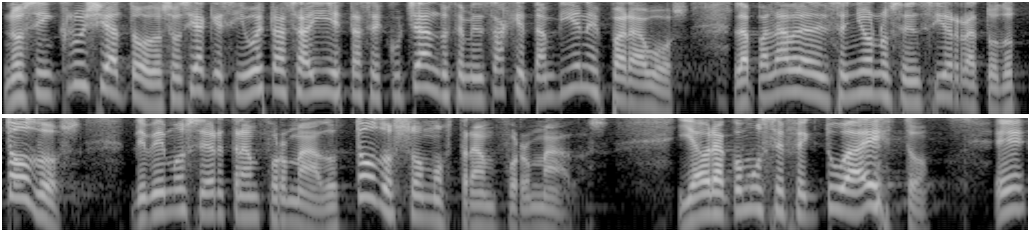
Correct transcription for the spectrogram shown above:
Nos incluye a todos. O sea que si vos estás ahí, estás escuchando este mensaje, también es para vos. La palabra del Señor nos encierra a todos. Todos debemos ser transformados. Todos somos transformados. Y ahora, ¿cómo se efectúa esto? Eh,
